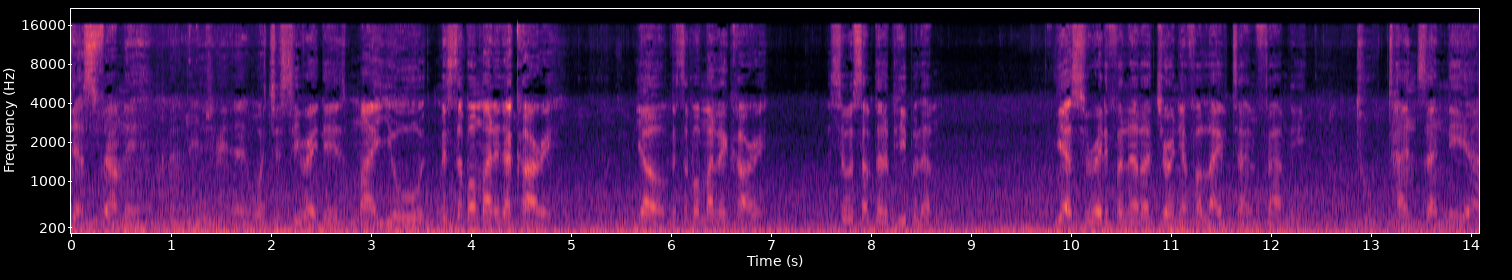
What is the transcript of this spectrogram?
Yes, family. And what you see right there is my youth, Mr. Bomani Dakari. Yo, Mr. Bomani Dakari. Say what's up to the people, them. Yes, we're ready for another journey of a lifetime, family, to Tanzania.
